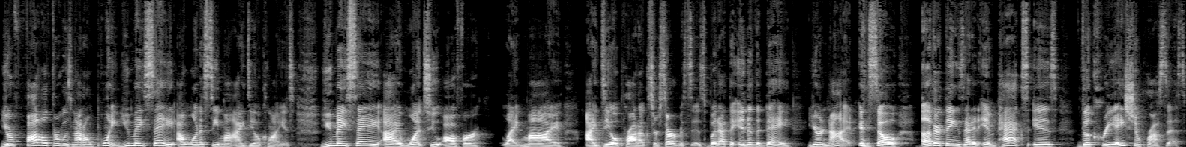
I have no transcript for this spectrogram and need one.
Your follow through is not on point. You may say, I want to see my ideal clients. You may say, I want to offer like my ideal products or services. But at the end of the day, you're not. And so other things that it impacts is the creation process.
